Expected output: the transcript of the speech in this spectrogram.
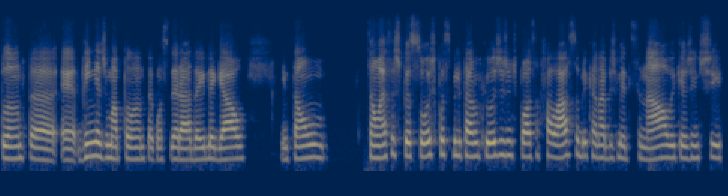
planta, é, vinha de uma planta considerada ilegal. Então, são essas pessoas que possibilitaram que hoje a gente possa falar sobre cannabis medicinal e que a gente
